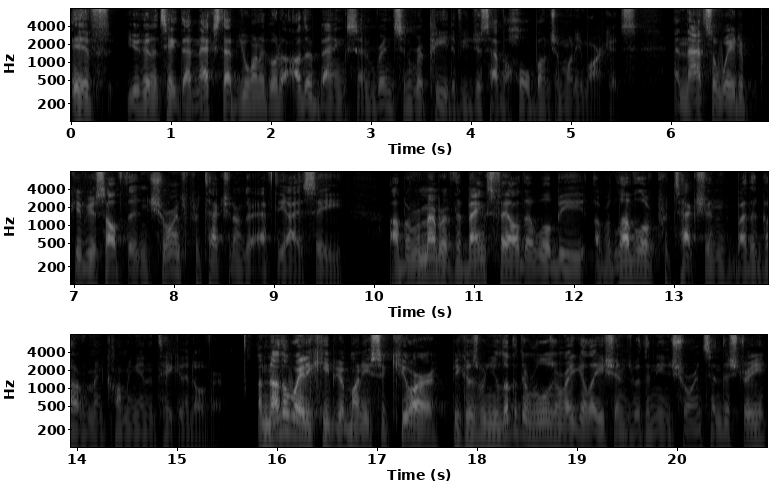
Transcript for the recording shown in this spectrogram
if you're going to take that next step, you want to go to other banks and rinse and repeat if you just have a whole bunch of money markets. And that's a way to give yourself the insurance protection under FDIC. Uh, but remember, if the banks fail, there will be a level of protection by the government coming in and taking it over. Another way to keep your money secure, because when you look at the rules and regulations within the insurance industry,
